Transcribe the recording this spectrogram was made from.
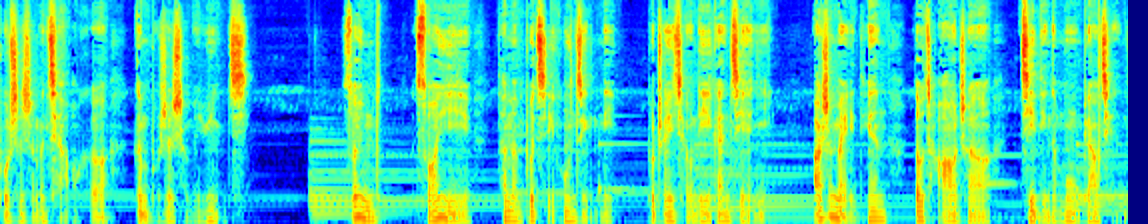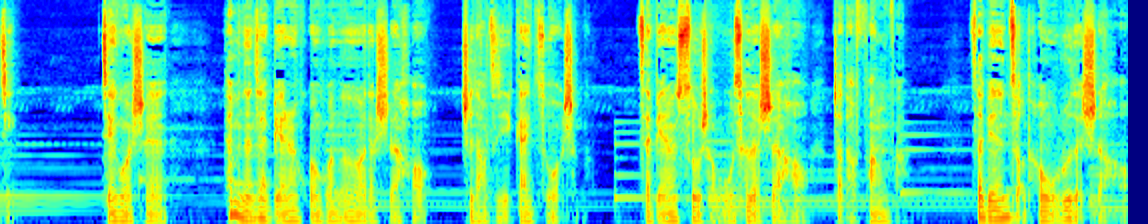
不是什么巧合，更不是什么运气。所以，所以他们不急功近利，不追求立竿见影，而是每天都朝着既定的目标前进。结果是，他们能在别人浑浑噩噩的时候知道自己该做什么，在别人束手无策的时候找到方法，在别人走投无路的时候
